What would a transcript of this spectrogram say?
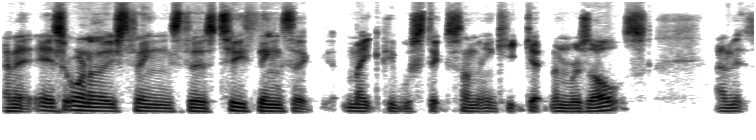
and it, it's one of those things there's two things that make people stick to something and keep get them results. And it's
